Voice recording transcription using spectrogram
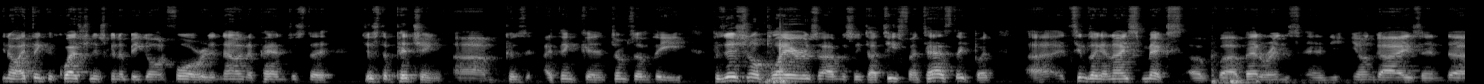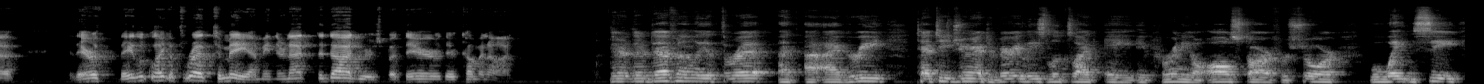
you know, I think the question is going to be going forward, and now in the pen, just the just the pitching, because um, I think in terms of the positional players, obviously Tatis fantastic, but uh, it seems like a nice mix of veterans and young guys, and they're they look like a threat to me. I mean, they're not the Dodgers, but they're they're coming on. They're they're definitely a threat. I, I, I agree. Tatis Jr. at the very least looks like a, a perennial All Star for sure. We'll wait and see.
